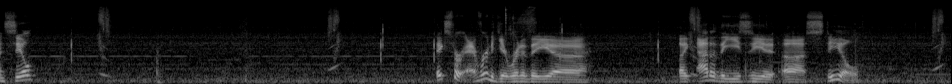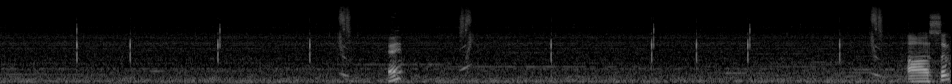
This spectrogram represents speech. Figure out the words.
Carbon steel. Takes forever to get rid of the, uh, like, out of the easy, uh, steel. Okay. Awesome.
